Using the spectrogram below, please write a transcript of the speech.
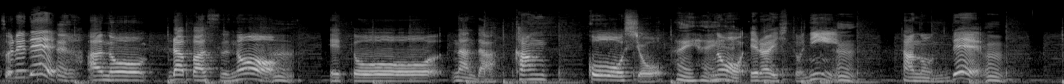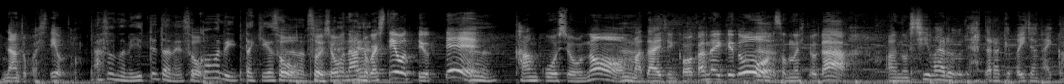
それで うん。あのラパスの、うん。えっとなんだ観光省の偉い人にうん。頼んで、うん。なんとかしてよと。あそうだね。言ってたね。そこまで言った気がするなそう。そうでしょ？なんとかしてよって言って、うん。観光省の、うん。まあ、大臣かわかんないけど、うん。その人があのシーワールドで働けばいいじゃないか、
